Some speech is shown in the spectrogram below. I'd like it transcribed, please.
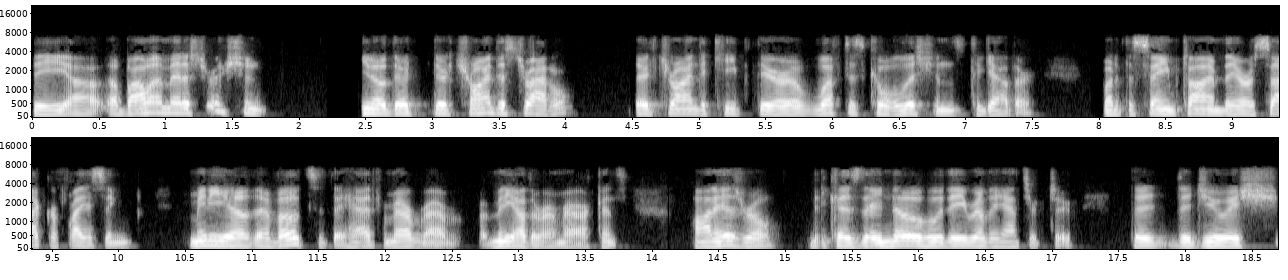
The uh, Obama administration you know, they're they're trying to straddle. They're trying to keep their leftist coalitions together, but at the same time, they are sacrificing many of the votes that they had from many other Americans on Israel because they know who they really answer to the the Jewish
